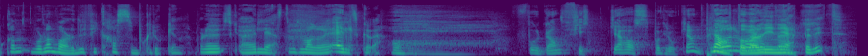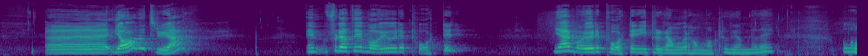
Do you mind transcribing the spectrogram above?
hvordan, hvordan var det du fikk Hasse på kroken? For det jeg har lest om så mange ganger. Jeg elsker det. hvordan fikk jeg Hasse på kroken? Prata var inn i hjertet ditt? Uh, ja, det tror jeg. Eh, Fordi at jeg var jo reporter. Jeg var jo reporter i programmet hvor han var programleder. Åh,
